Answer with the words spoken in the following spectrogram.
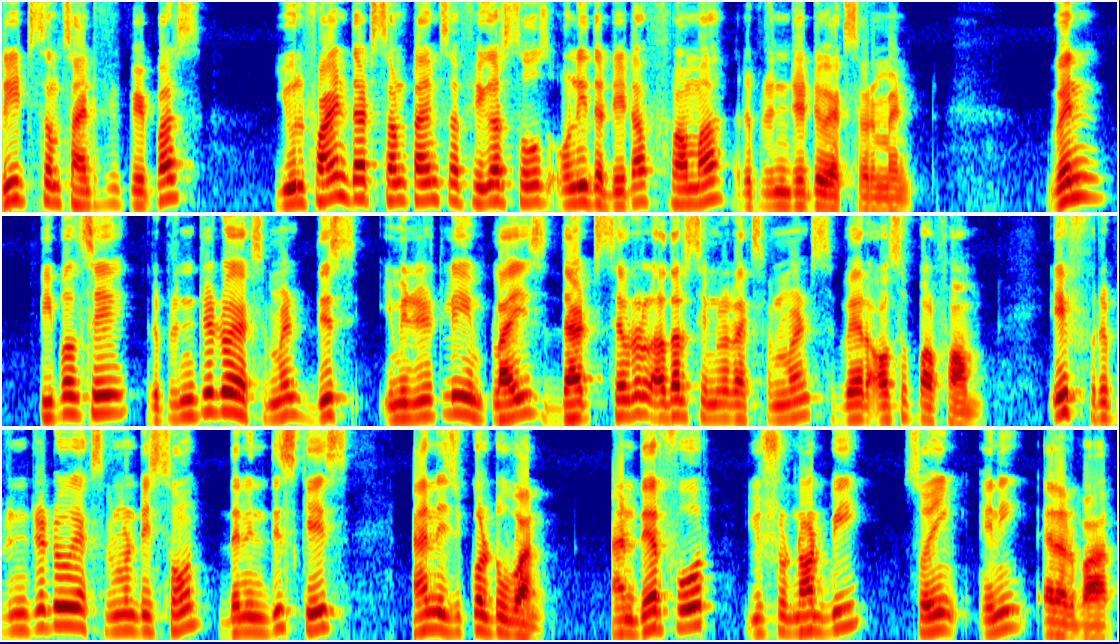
read some scientific papers, you will find that sometimes a figure shows only the data from a representative experiment. When people say representative experiment, this immediately implies that several other similar experiments were also performed. If representative experiment is shown, then in this case n is equal to 1 and therefore, you should not be showing any error bar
